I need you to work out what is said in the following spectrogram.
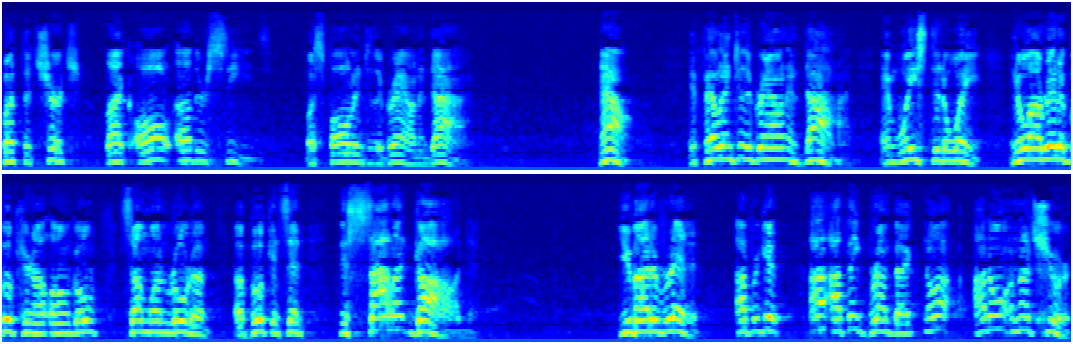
but the church, like all other seeds, must fall into the ground and die. Now, it fell into the ground and died and wasted away. You know, I read a book here not long ago. Someone wrote a, a book and said, The Silent God. You might have read it. I forget. I, I think Brumback. No, I, I don't. I'm not sure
